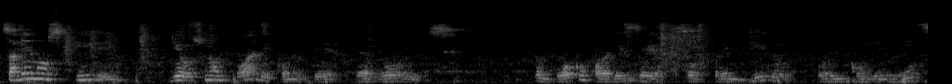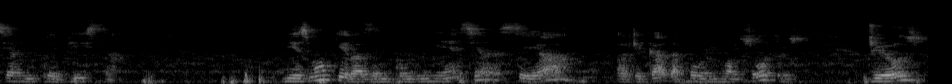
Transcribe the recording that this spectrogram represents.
Sabemos que Deus não pode cometer erros, tampouco pode ser surpreendido por inconveniência imprevista, mesmo que as inconveniências sejam praticadas por nós outros, Deus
